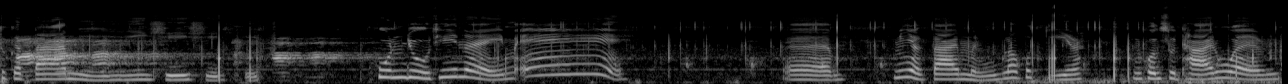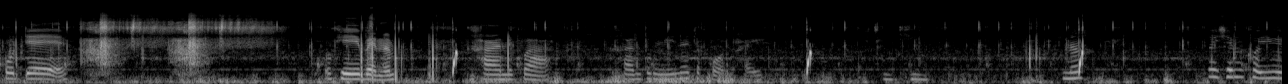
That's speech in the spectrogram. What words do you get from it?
ตุ๊กตาหมีชีชีชีคุณอยู่ที่ไหนแม่เออไม่อยากตายเหมือนรอบเมื่อกี้นะเป็นคนสุดท้ายด้วยมันโคตรแย่โอเคแบบนั้นคานดีกว่า คานตรงนี้น่าจะปลอดภัยจริงๆนะให้ฉันขออยู่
